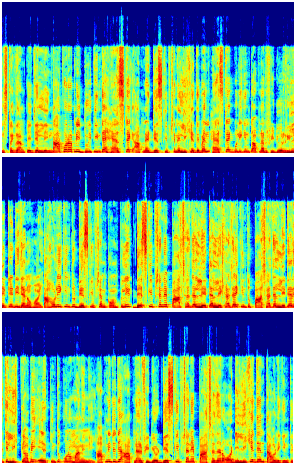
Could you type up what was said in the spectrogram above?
ইনস্টাগ্রাম পেজের লিংক তারপর আপনি দুই তিনটা হ্যাশট্যাগ আপনার ডেসক্রিপশনে লিখে দেবেন। হ্যাশট্যাগ গুলি কিন্তু আপনার ভিডিও রিলেটেডই যেন হয়, তাহলেই কিন্তু ডেসক্রিপশন কমপ্লিট ডেসক্রিপশনে পাঁচ হাজার লেটার লেখা যায়, কিন্তু পাঁচ হাজার লেটারে যে লিখতে হবে, এর কিন্তু কোনো মানে নেই। আপনি যদি আপনার ভিডিও ডেসক্রিপশনে পাঁচ হাজার অডি লিখে দেন, তাহলে কিন্তু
